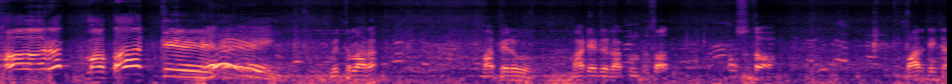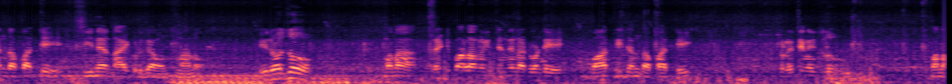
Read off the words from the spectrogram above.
భారత్ మాతా కి మిత్రులారా నా పేరు మాటేటి రత్న ప్రసాద్. ప్రస్తుతం భారతీయ జనతా పార్టీ సీనియర్ నాయకుడిగా ఉంటున్నాను. ఈరోజు మన రెడ్డిపాలెంకి చెందినటువంటి భారతీయ జనతా పార్టీ ప్రతినిధులు మన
